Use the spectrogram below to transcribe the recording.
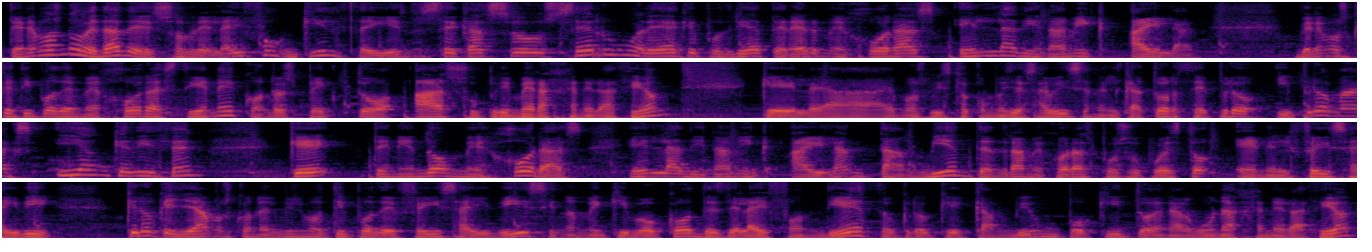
Tenemos novedades sobre el iPhone 15 y en este caso se rumorea que podría tener mejoras en la Dynamic Island Veremos qué tipo de mejoras tiene con respecto a su primera generación, que la hemos visto como ya sabéis en el 14 Pro y Pro Max, y aunque dicen que teniendo mejoras en la Dynamic Island, también tendrá mejoras por supuesto en el Face ID. Creo que llevamos con el mismo tipo de Face ID, si no me equivoco, desde el iPhone 10, o creo que cambió un poquito en alguna generación,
